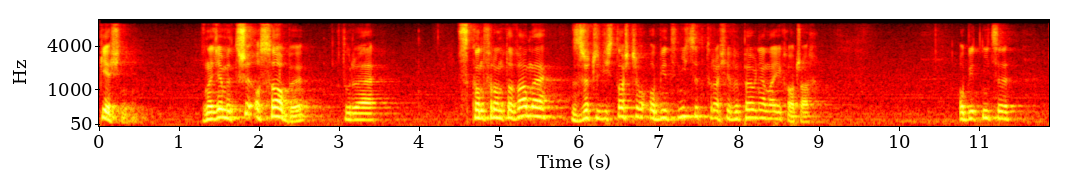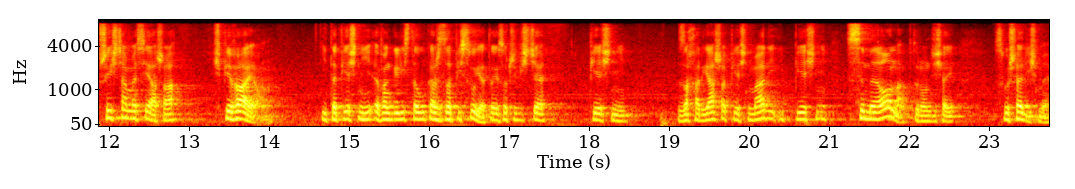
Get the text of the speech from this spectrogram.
pieśni. Znajdziemy trzy osoby, które skonfrontowane z rzeczywistością obietnicy, która się wypełnia na ich oczach, obietnicy przyjścia Mesjasza, śpiewają. I te pieśni ewangelista Łukasz zapisuje. To jest oczywiście pieśń Zachariasza, pieśń Marii i pieśń Symeona, którą dzisiaj słyszeliśmy.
